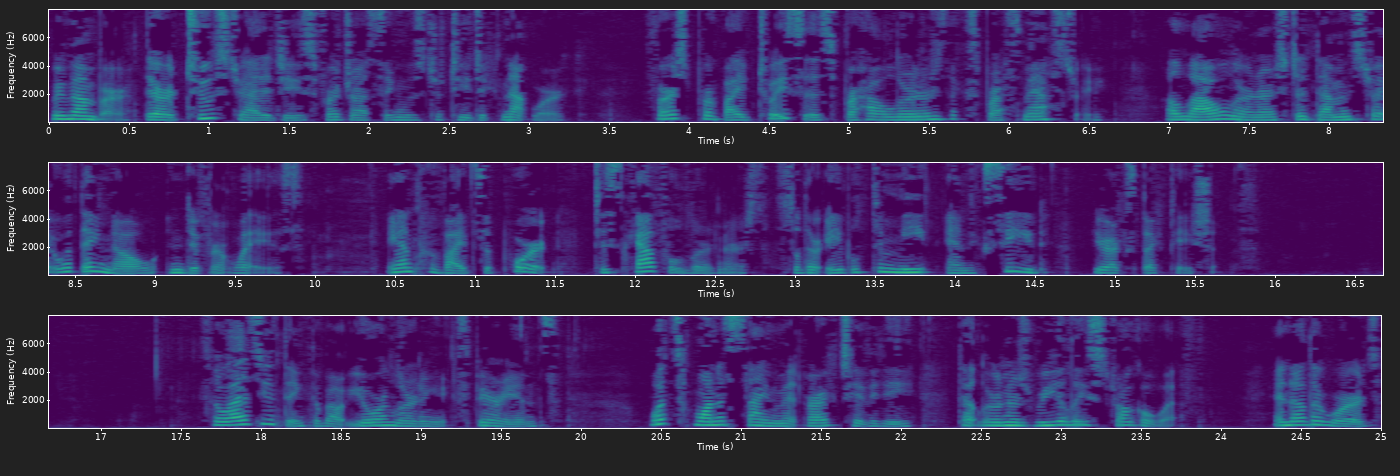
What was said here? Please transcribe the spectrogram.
Remember, there are two strategies for addressing the strategic network. First, provide choices for how learners express mastery. Allow learners to demonstrate what they know in different ways. And provide support to scaffold learners so they're able to meet and exceed your expectations. So as you think about your learning experience, what's one assignment or activity that learners really struggle with? In other words,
